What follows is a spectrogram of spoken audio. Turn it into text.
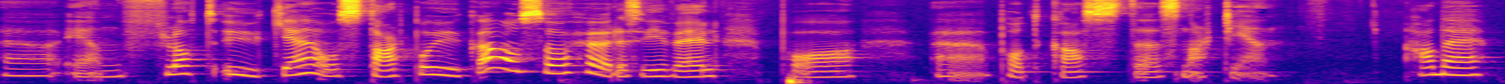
Uh, en flott uke og start på uka, og så høres vi vel på podkast snart igjen. Ha det!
